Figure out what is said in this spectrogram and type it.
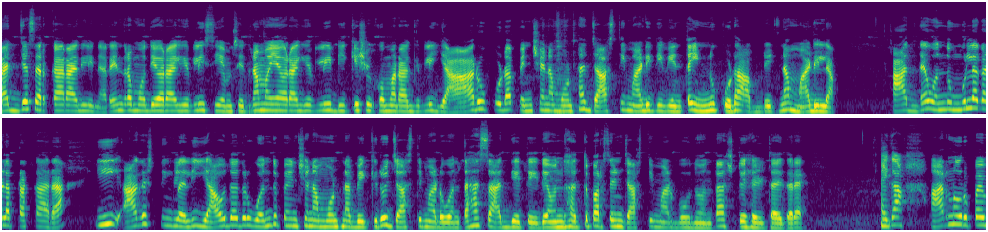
ರಾಜ್ಯ ಸರ್ಕಾರ ಆಗಲಿ, ನರೇಂದ್ರ ಮೋದಿ ಅವರಾಗಿರಲಿ, ಸಿ ಎಂ ಸಿದ್ದರಾಮಯ್ಯ ಅವರಾಗಿರಲಿ, ಡಿ ಕೆ ಶಿವಕುಮಾರ್ ಆಗಿರಲಿ, ಯಾರೂ ಕೂಡ ಪೆನ್ಷನ್ ಅಮೌಂಟ್ನ ಜಾಸ್ತಿ ಮಾಡಿದ್ದೀವಿ ಅಂತ ಇನ್ನೂ ಕೂಡ ಅಪ್ಡೇಟ್ನ ಮಾಡಿಲ್ಲ. ಆದರೆ ಒಂದು ಮೂಲಗಳ ಪ್ರಕಾರ ಈ ಆಗಸ್ಟ್ ತಿಂಗಳಲ್ಲಿ ಯಾವುದಾದ್ರೂ ಒಂದು ಪೆನ್ಷನ್ ಅಮೌಂಟ್ನ ಬೇಕಿರೋ ಜಾಸ್ತಿ ಮಾಡುವಂತಹ ಸಾಧ್ಯತೆ ಇದೆ. ಒಂದು ಹತ್ತು ಪರ್ಸೆಂಟ್ ಜಾಸ್ತಿ ಮಾಡ್ಬೋದು ಅಂತ ಅಷ್ಟು ಹೇಳ್ತಾ ಇದ್ದಾರೆ. ಈಗ ಆರುನೂರು ರೂಪಾಯಿ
